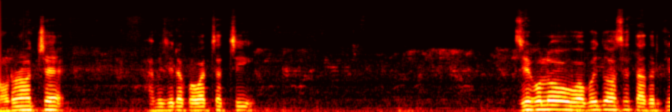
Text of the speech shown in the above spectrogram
ঘটনা হচ্ছে, আমি যেটা কবার চাচ্ছি যেগুলো অবৈধ আছে তাদেরকে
